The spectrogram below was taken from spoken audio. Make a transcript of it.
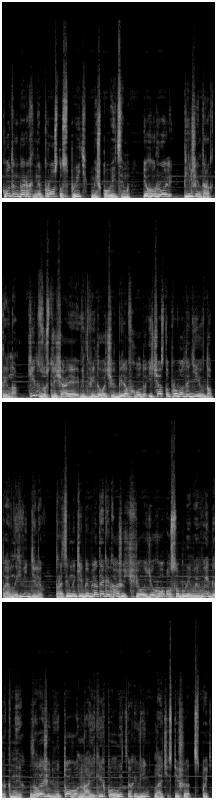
Гутенберг не просто спить між полицями, його роль більш інтерактивна. Кіт зустрічає відвідувачів біля входу і часто проводить їх до певних відділів. Працівники бібліотеки кажуть, що його особливий вибір книг залежить від того, на яких полицях він найчастіше спить.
